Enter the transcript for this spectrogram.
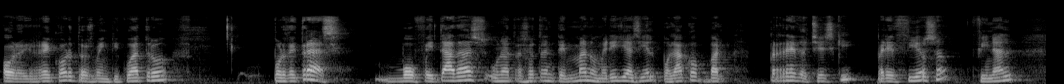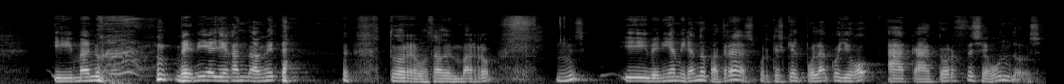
oro y récord, 2.24. Por detrás, bofetadas una tras otra entre Manu Merillas y el polaco Bart Predoczewski, preciosa, final, y Manu venía llegando a meta, todo rebozado en barro, y venía mirando para atrás, porque es que el polaco llegó a 14 segundos.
